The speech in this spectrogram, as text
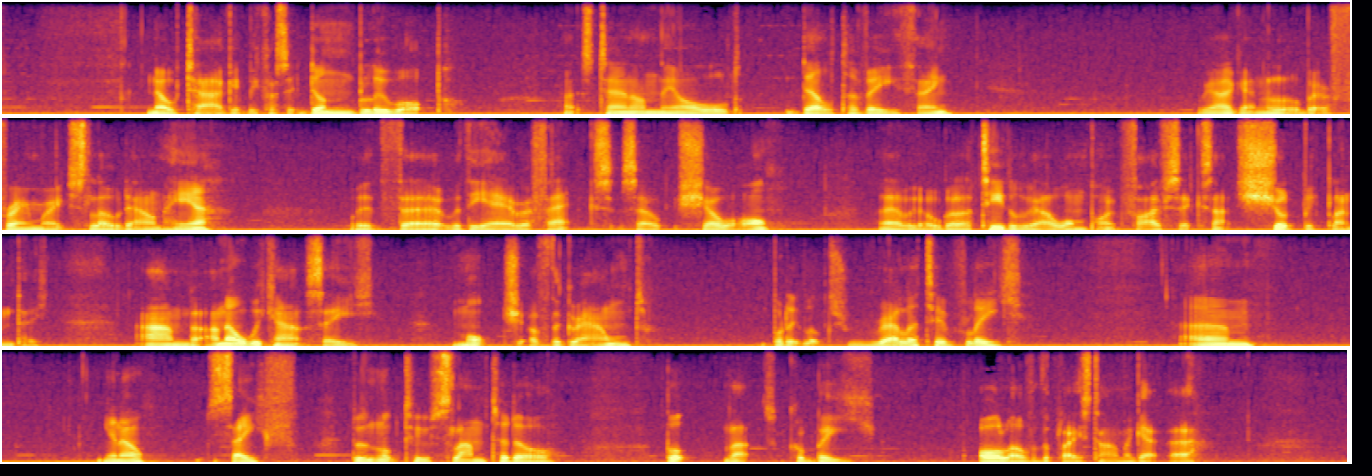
No target because it done blew up. Let's turn on the old Delta V thing. We are getting a little bit of frame rate slowdown here with uh, with the air effects. So show all. There we go. We've got a TWR 1.56. That should be plenty. And I know we can't see much of the ground, but it looks relatively, um, you know, safe. Doesn't look too slanted or but that could be all over the place time I get there.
